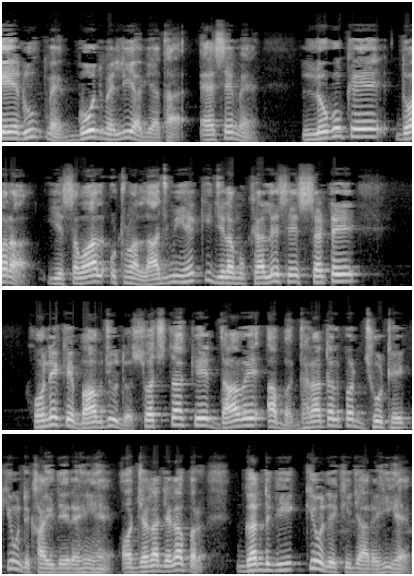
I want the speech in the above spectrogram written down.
के रूप में गोद में लिया गया था। ऐसे में लोगों के द्वारा ये सवाल उठना लाजमी है कि जिला मुख्यालय से सटे होने के बावजूद स्वच्छता के दावे अब धरातल पर झूठे क्यों दिखाई दे रहे हैं और जगह जगह पर गंदगी क्यों देखी जा रही है?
